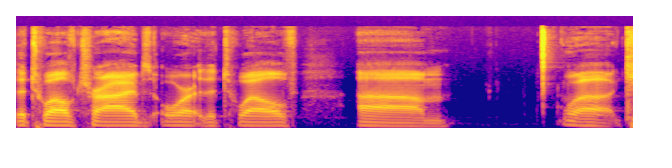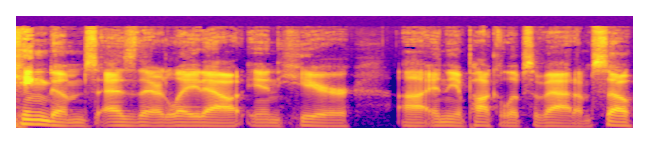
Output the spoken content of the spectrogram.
the 12 tribes or the 12 um, uh, kingdoms as they're laid out in here uh, in the apocalypse of Adam. So,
